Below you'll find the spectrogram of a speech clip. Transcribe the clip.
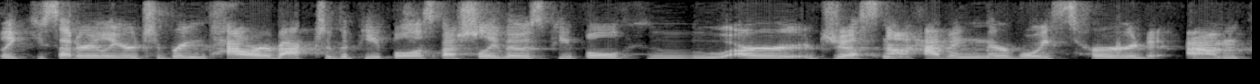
like you said earlier, to bring power back to the people, especially those people who are just not having their voice heard. Um,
